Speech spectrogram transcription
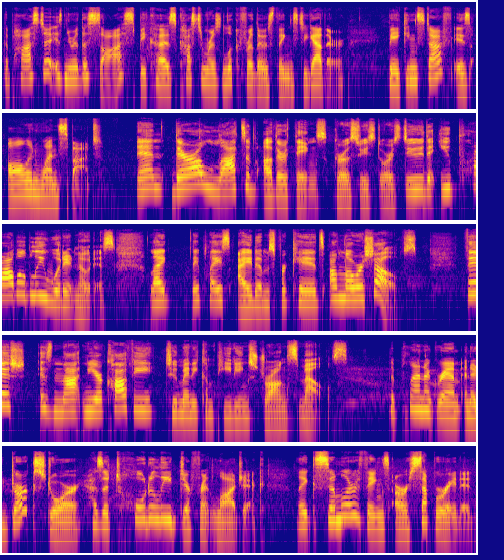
The pasta is near the sauce because customers look for those things together. Baking stuff is all in one spot. And there are lots of other things grocery stores do that you probably wouldn't notice, like they place items for kids on lower shelves. Fish is not near coffee, too many competing strong smells. The planogram in a dark store has a totally different logic. Like similar things are separated,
